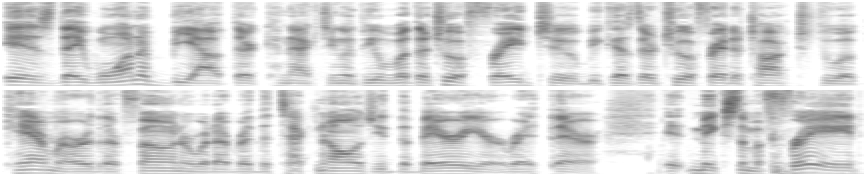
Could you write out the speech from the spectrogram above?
is they want to be out there connecting with people, but they're too afraid to because they're too afraid to talk to a camera or their phone or whatever. The technology, the barrier right there, it makes them afraid.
